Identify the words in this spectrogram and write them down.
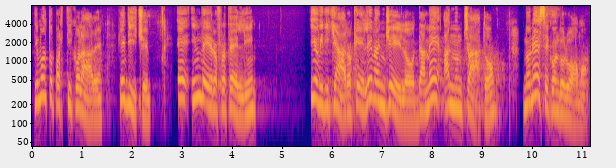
di molto particolare che dice, e in vero fratelli, io vi dichiaro che l'Evangelo da me annunciato non è secondo l'uomo,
